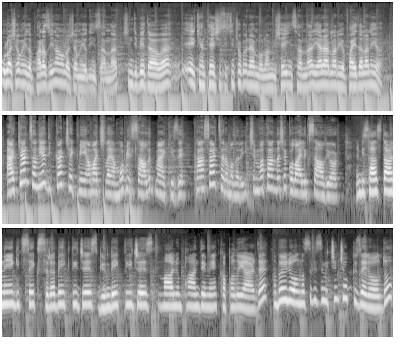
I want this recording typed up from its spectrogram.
ulaşamıyordu, parasıyla ulaşamıyordu insanlar. Şimdi bedava erken teşhis için çok önemli olan bir şey. İnsanlar yararlanıyor, faydalanıyor. Erken tanıya dikkat çekmeyi amaçlayan mobil sağlık merkezi kanser taramaları için vatandaşa kolaylık sağlıyor. Biz hastaneye gitsek sıra bekleyeceğiz, gün bekleyeceğiz. Malum pandemi kapalı yerde. Böyle olması bizim için çok güzel oldu.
